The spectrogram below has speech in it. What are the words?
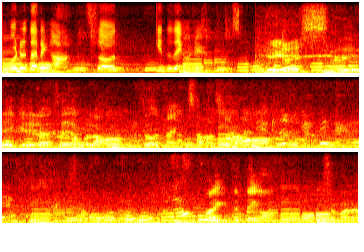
Kau dia tak dengar. So kita tengok dia. Okay guys, hari ni giliran saya pula untuk naik seorang-seorang. So, mari kita tengok macam mana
